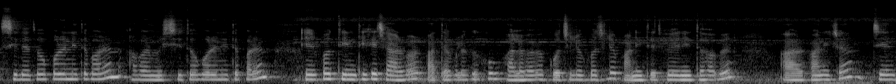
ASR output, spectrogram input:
সিলেতেও করে নিতে পারেন, আবার মিশ্রিতও করে নিতে পারেন। এরপর তিন থেকে চারবার পাতাগুলোকে খুব ভালোভাবে কচলে কচলে পানিতে ধুয়ে নিতে হবে। আর পানিটা চেঞ্জ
